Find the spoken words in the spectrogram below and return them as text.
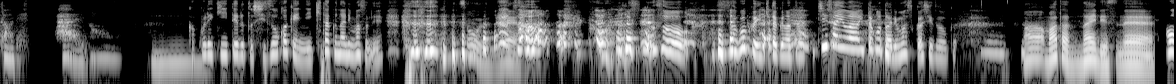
そうです。はい。うーん。これ聞いてると静岡県に行きたくなりますね。そうですね。そう、すごく行きたくなってます。小さいは行ったことありますか、静岡。あまだないですね。は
